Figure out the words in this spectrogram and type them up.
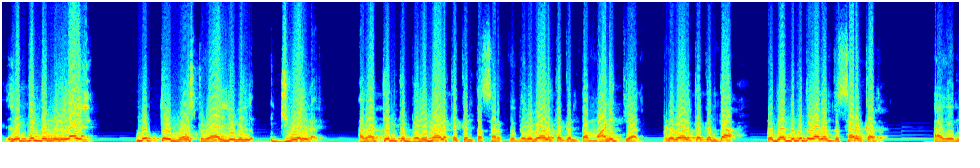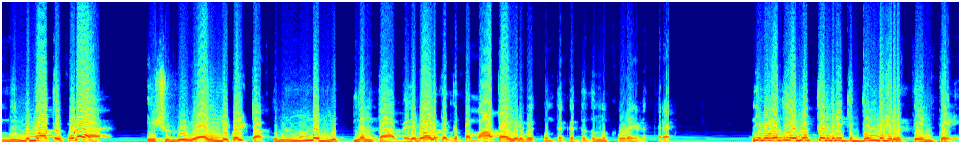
ಎಲ್ಲಕ್ಕಿಂತ ಮಿಗಿಲಾಗಿ ಮುತ್ತು ಮೋಸ್ಟ್ ವ್ಯಾಲ್ಯೂಬಲ್ ಜ್ಯುವೆಲ್ ಅದು. ಅದು ಅತ್ಯಂತ ಬೆಲೆ ಬಾಳತಕ್ಕಂಥ ಸರಕು ಬೆಲೆ ಬಾಳತಕ್ಕಂಥ ಮಾಣಿಕ್ಯ ಅದು. ಬೆಲೆ ಬಾಳತಕ್ಕಂಥ ಒಂದು ಅದ್ಭುತವಾದಂತಹ ಸರಕು ಅದು. ಹಾಗೆ ನಿನ್ನ ಮಾತು ಕೂಡ ಈ ಶುಡ್ ಬಿ ವ್ಯಾಲ್ಯೂಬಲ್ ಟಾಕ್ ತುಂಬಾ ಮುತ್ತಿನಂತ ಬೆಲೆ ಬಾಳತಕ್ಕಂಥ ಮಾತಾಗಿರ್ಬೇಕು ಅಂತಕ್ಕಂಥದ್ದನ್ನು ಕೂಡ ಹೇಳ್ತಾರೆ. ನಿಮ್ಗೆ ಗೊತ್ತಿದೆ ಮುತ್ತೊಂದು ರೀತಿ ದುಂಡಗಿರುತ್ತೆ ಅಂತೇಳಿ.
